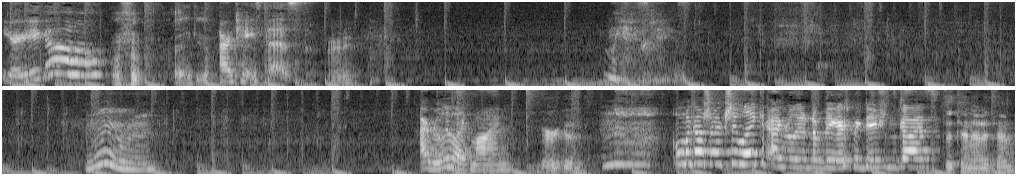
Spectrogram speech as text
Here you go. Thank you. Our taste test. Ready? Look at his face. Mmm. I really like mine. Very good. Oh my gosh, I actually like it. I really didn't have big expectations, guys. It's a 10 out of 10.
